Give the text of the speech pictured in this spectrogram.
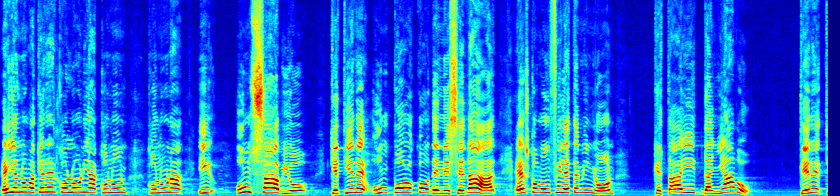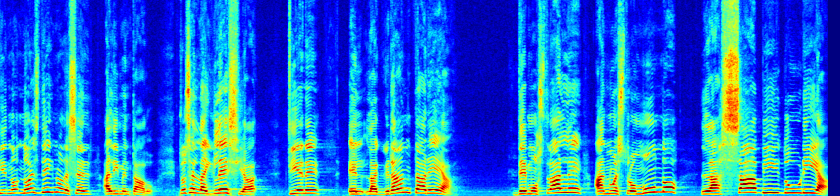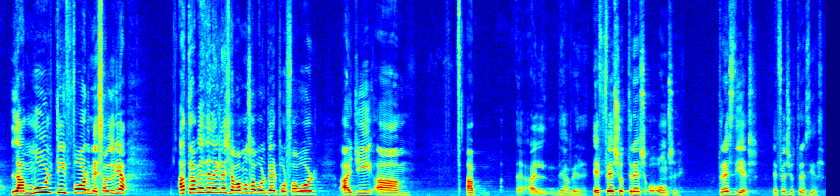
Ella no va a querer colonia con un con una y un sabio que tiene un poco de necedad es como un filete miñón que está ahí dañado. Tiene, no, es digno de ser alimentado. Entonces la iglesia tiene la gran tarea de mostrarle a nuestro mundo la sabiduría, la multiforme sabiduría a través de la iglesia. Vamos a volver, por favor, allí a, déjame ver, Efesios 3.11, 3.10, Efesios 3.10.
